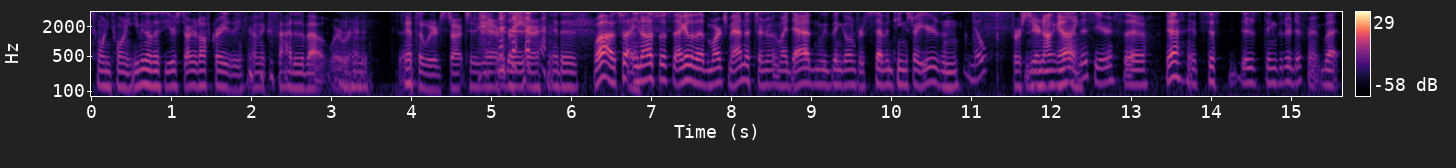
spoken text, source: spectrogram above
2020. Even though this year started off crazy, I'm excited about where we're Mhm. headed. So. That's a weird start to a year It for sure. It is. Well, I was, So- you know, I was supposed to. I go to the March Madness tournament with my dad, and we've been going for 17 straight years, and Nope. First year not going. this year. So yeah, it's just there's things that are different, but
